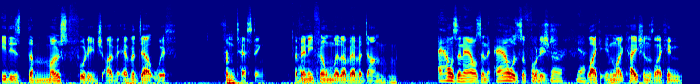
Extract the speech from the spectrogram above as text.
It is the most footage I've ever dealt with from testing of any film that I've ever done. Mm-hmm. Hours and hours and hours of footage, sure, yeah. like in locations like in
